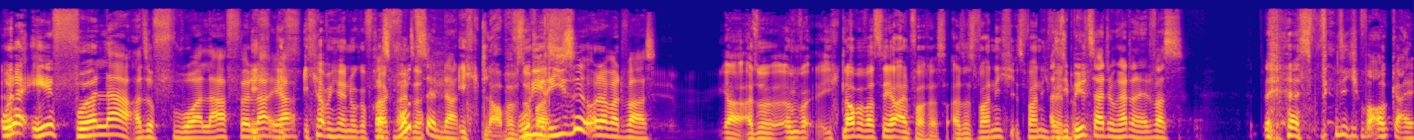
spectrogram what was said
Oder E Furla, also Voila Völler, Ich, ja. ich, ich habe mich ja nur gefragt. Was wurd's also, denn dann? Ich glaube, Rudi sowas. Riese oder was war's? Ja, also ich glaube, was sehr einfaches. Also es war nicht, es war nicht. Also die. Bildzeitung hat dann etwas, das finde ich aber auch geil.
